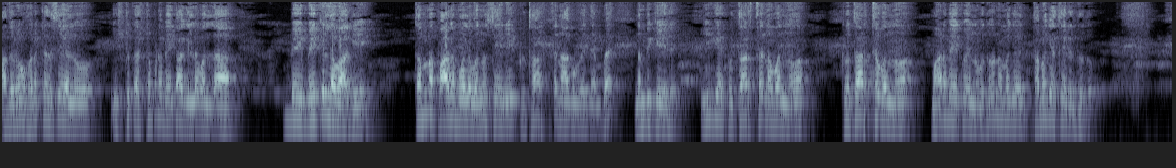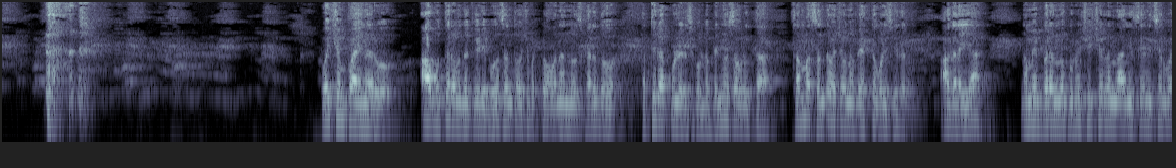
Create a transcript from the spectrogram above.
ಆದರೂ ಹೊರಕೆಲಸೆಯಲು ಇಷ್ಟು ಕಷ್ಟಪಡಬೇಕಾಗಿಲ್ಲವಲ್ಲ. ಬೇಕಿಲ್ಲವಾಗಿ ತಮ್ಮ ಪಾದಮೂಲವನ್ನು ಸೇರಿ ಕೃತಾರ್ಥನಾಗುವುದೆಂಬ ನಂಬಿಕೆ ಇದೆ ಹೀಗೆ ಕೃತಾರ್ಥನವನ್ನು ಕೃತಾರ್ಥವನ್ನು ಮಾಡಬೇಕು ಎನ್ನುವುದು ನಮಗೆ ತಮಗೆ ಸೇರಿದುದು. ವೈಶಂಪಾಯನರು ಆ ಉತ್ತರವನ್ನು ಕೇಳಿ ಬಹು ಸಂತೋಷಪಟ್ಟು ಅವನನ್ನು ಕರೆದು ಹತ್ತಿರ ಕುಳ್ಳಿರಿಸಿಕೊಂಡು ಬೆನ್ನು ಸವರುತ್ತಾ ತಮ್ಮ ಸಂತೋಷವನ್ನು ವ್ಯಕ್ತಗೊಳಿಸಿದರು. ಆಗಲಯ್ಯ, ನಮ್ಮಿಬ್ಬರನ್ನು ಗುರು ಶಿಷ್ಯರನ್ನಾಗಿ ಸೇರಿಸಿರುವ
